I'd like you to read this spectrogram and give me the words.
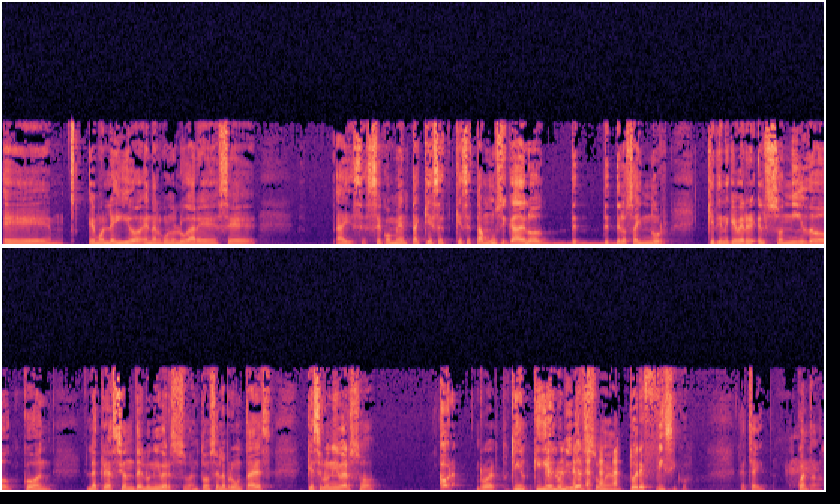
eh, hemos leído en algunos lugares se, se, comenta qué es, qué es esta música de los, de, los Ainur, qué tiene que ver el sonido con la creación del universo. Entonces la pregunta es, ¿qué es el universo? Ahora, Roberto, ¿qué, es el universo? Tú eres físico, ¿cachai? Cuéntanos.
